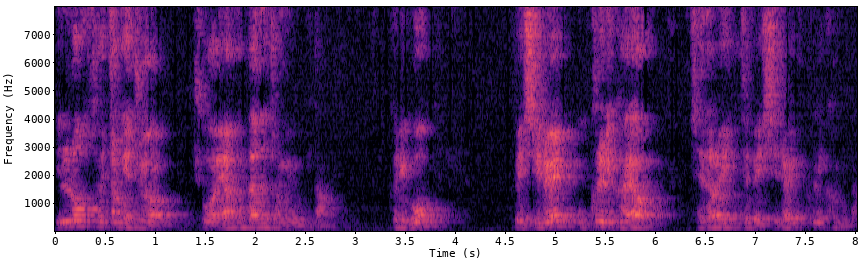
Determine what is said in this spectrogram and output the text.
1로 설정해 주어, 주어야 한다는 점입니다. 그리고 메시를 우클릭하여 제너레이트 메시를 클릭합니다.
